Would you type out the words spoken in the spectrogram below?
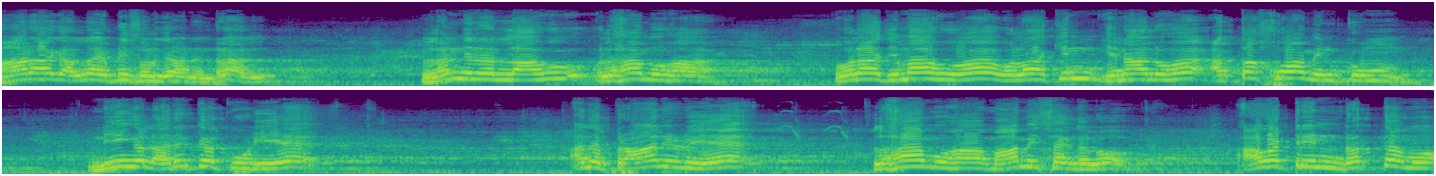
மாறாக அல்லாஹ் எப்படி சொல்கிறான் என்றால் லஞ்சன் அல்லாஹு உலஹாமுஹா ஒலா திமாஹுவா ஒலாக்கின் இனாலுஹா அத்தஹ்வா மின்கும். நீங்கள் அறுக்கக்கூடிய அந்த பிராணியுடைய லஹாமுஹா மாமிசங்களோ அவற்றின் ரத்தமோ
